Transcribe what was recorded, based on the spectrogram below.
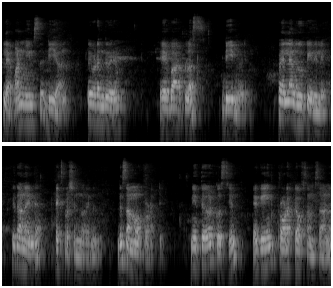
അല്ലേ? വൺ മീൻസ് ഡി ആണ്. അപ്പോൾ ഇവിടെ എന്ത് വരും? എ ബാർ പ്ലസ് ഡി എന്ന് വരും. അപ്പോൾ എല്ലാം ഗ്രൂപ്പ് ചെയ്തില്ലേ? ഇതാണ് അതിന്റെ എക്സ്പ്രഷൻ എന്ന് പറയുന്നത്. ഇത് സം ഓഫ് പ്രോഡക്റ്റ് ഇനി third question again product of sums ആണ്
